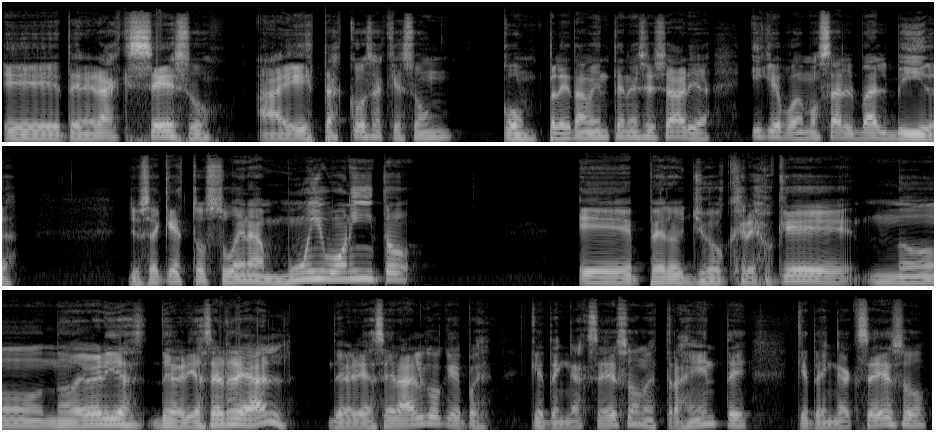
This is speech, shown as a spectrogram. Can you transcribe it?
eh, tener acceso a estas cosas que son completamente necesarias y que podemos salvar vidas. Yo sé que esto suena muy bonito, eh, pero yo creo que no, no debería, debería ser real. Debería ser algo que, pues, que tenga acceso nuestra gente, que tenga acceso,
